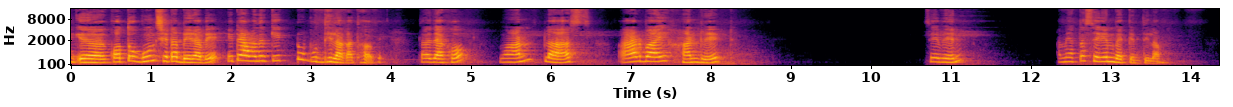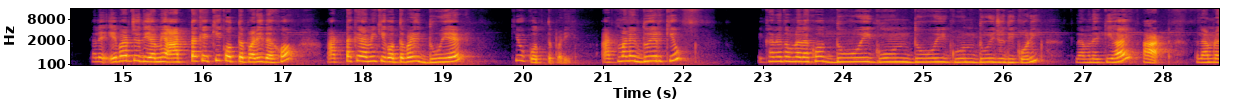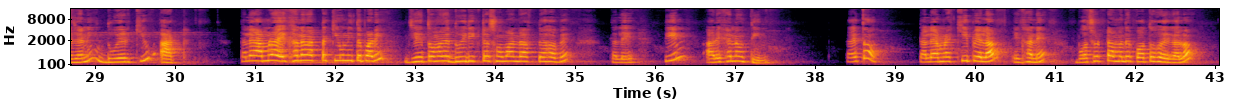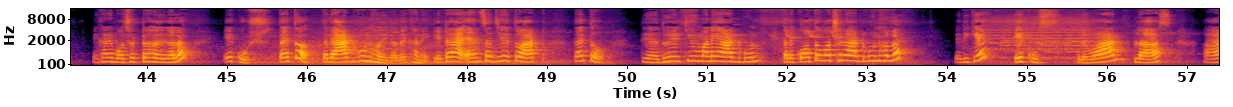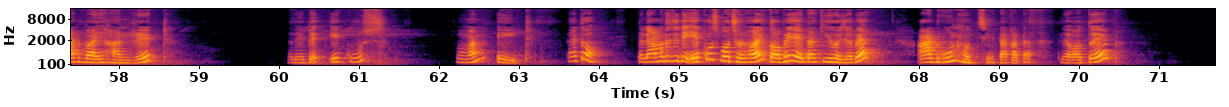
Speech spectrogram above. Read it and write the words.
কত গুণ সেটা বেরাবে, এটা আমাদেরকে একটু বুদ্ধি লাগাতে হবে। তাহলে দেখো, one plus R by hundred seven, আমি একটা সেকেন্ড ব্র্যাকেট দিলাম। তাহলে এবার যদি আমি আটটাকে কি করতে পারি দেখো, আটটাকে আমি কি করতে পারি? দুইয়ের কিউ করতে পারি। আট মানে দুইয়ের কিউ? এখানে তোমরা দেখো দুই গুণ দুই গুণ দুই যদি করি, তাহলে আমাদের কি হয়? আট। তাহলে আমরা জানি দুইয়ের কিউ আট। তাহলে আমরা এখানেও একটা কিউ নিতে পারি, যেহেতু আমাদের দুই দিকটা সমান রাখতে হবে। তাহলে তিন আর এখানেও তিন। তাই তো? তাহলে আমরা কি পেলাম? এখানে বছরটা আমাদের কত হয়ে গেল? এখানে বছরটা হয়ে গেল একুশ, তাই তো? তাহলে আট গুণ হয়ে গেল এখানে। এটা অ্যান্সার যেহেতু আট, তাই তো? দুইয়ের কিউ মানে আট গুণ। তাহলে কত বছরে আট গুণ হলো? এদিকে একুশ। তাহলে ওয়ান প্লাস আট বাই হান্ড্রেড তাহলে এটা একুশ সমান এইট তাই তো? তাহলে আমাদের যদি একুশ বছর হয়, তবে এটা কি হয়ে যাবে? আট গুণ হচ্ছে টাকাটা। তাহলে অতএব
